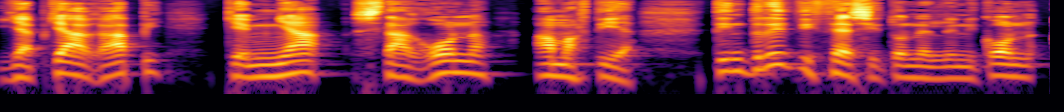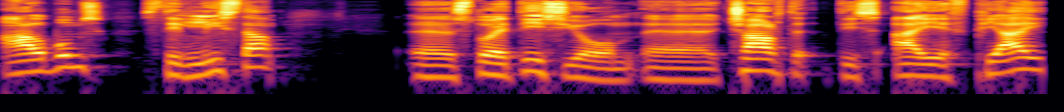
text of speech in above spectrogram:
για ποια αγάπη και μια σταγόνα αμαρτία. Την τρίτη θέση των ελληνικών albums στη λίστα ε, στο ετήσιο ε, chart της IFPI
